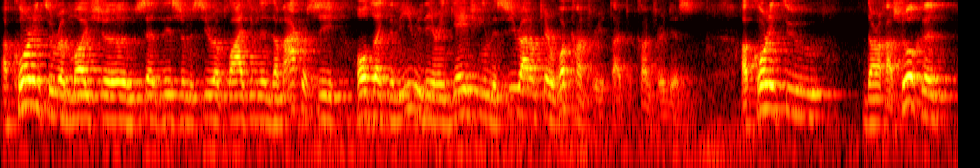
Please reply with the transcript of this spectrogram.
According to Rav Moshe, who says this or Masira applies even in democracy, holds like the Meiri, they are engaging in Masira, I don't care what country, type of country it is. According to Darach HaShulchan,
